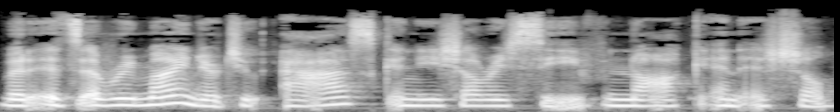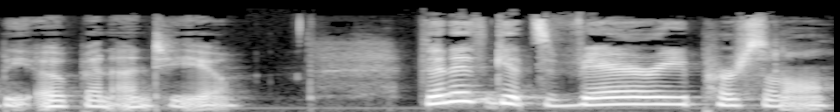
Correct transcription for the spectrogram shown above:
But it's a reminder to ask and ye shall receive, knock and it shall be open unto you. Then it gets very personal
